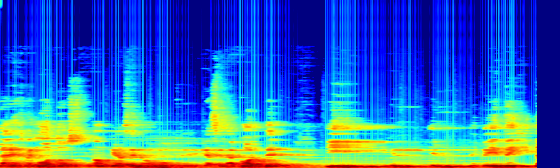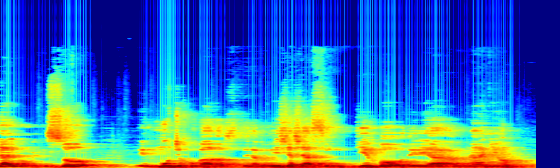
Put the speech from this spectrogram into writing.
planes remotos ¿no? que, hacen, eh, que hace la Corte y el, expediente digital comenzó en muchos juzgados de la provincia ya hace un tiempo, diría un año,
